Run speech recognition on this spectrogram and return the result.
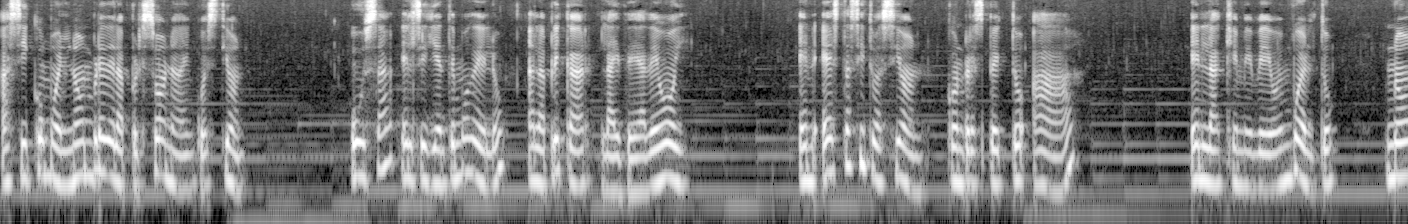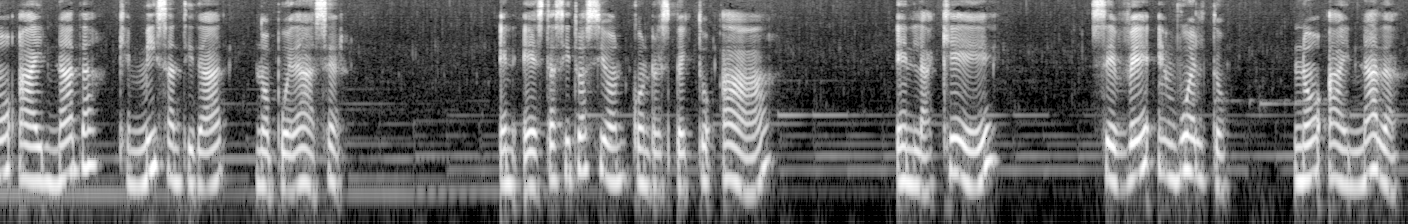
así como el nombre de la persona en cuestión. Usa el siguiente modelo al aplicar la idea de hoy. En esta situación, con respecto a en la que me veo envuelto, no hay nada que mi santidad no pueda hacer. En esta situación con respecto a en la que se ve envuelto, no hay nada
